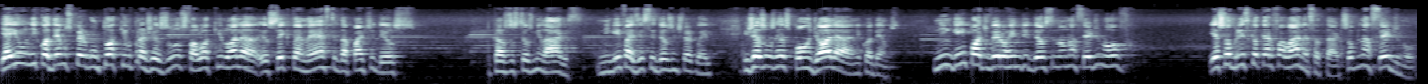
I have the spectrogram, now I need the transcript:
E aí o Nicodemos perguntou aquilo para Jesus, falou aquilo, olha, eu sei que tu é mestre da parte de Deus, por causa dos teus milagres. Ninguém faz isso se Deus não estiver com ele. E Jesus responde: Olha, Nicodemos, ninguém pode ver o reino de Deus se não nascer de novo. E é sobre isso que eu quero falar nessa tarde, sobre nascer de novo.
